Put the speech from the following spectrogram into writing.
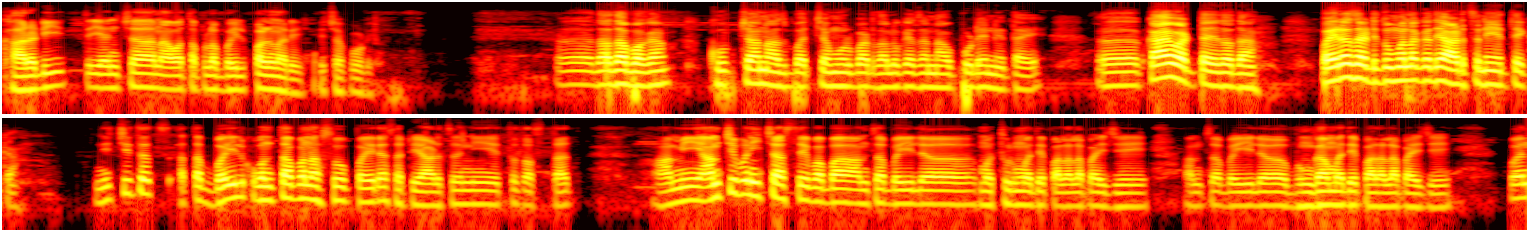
खारडी यांच्या नावात आपला बैल पळणार आहे याच्यापुढे. दादा बघा खूप छान आज बच्चा मुरबाड तालुक्याचं नाव पुढे नेत आहे. काय वाटतंय दादा? पैऱ्यासाठी तुम्हाला कधी अडचणी येते का? निश्चितच आता बैल कोणता पण असो पैऱ्यासाठी अडचणी येतच असतात. आम्ही आमची पण इच्छा असते बाबा आमचा बैल मथुरमध्ये पळाला पाहिजे आमचा बैल भुंगामध्ये पळाला पाहिजे. पण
